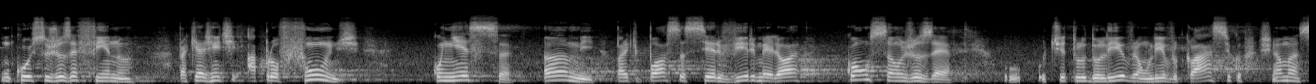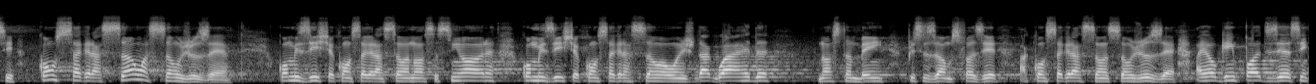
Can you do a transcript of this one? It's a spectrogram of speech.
um curso josefino para que a gente aprofunde, conheça, ame, para que possa servir melhor com São José. O, o título do livro é um livro clássico, chama-se Consagração a São José como existe a consagração a Nossa Senhora, como existe a consagração ao anjo da guarda, nós também precisamos fazer a consagração a São José. Aí alguém pode dizer assim:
